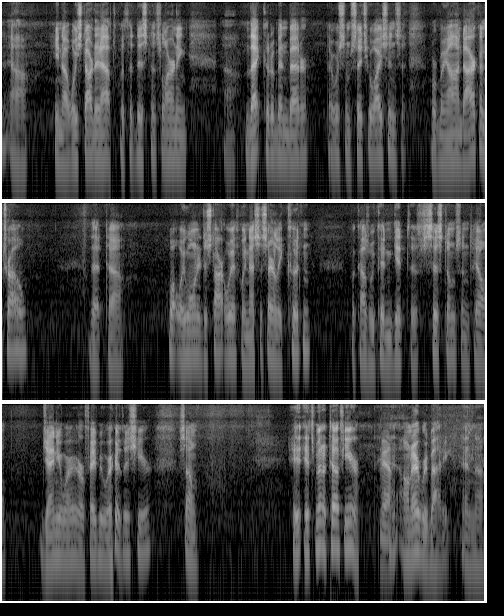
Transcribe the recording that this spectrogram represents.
them, uh, you know, we started out with the distance learning. Uh, that could have been better. there were some situations that were beyond our control. That uh, what we wanted to start with, we necessarily couldn't because we couldn't get the systems until January or February of this year. So it, has been a tough year yeah. on everybody. And uh,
